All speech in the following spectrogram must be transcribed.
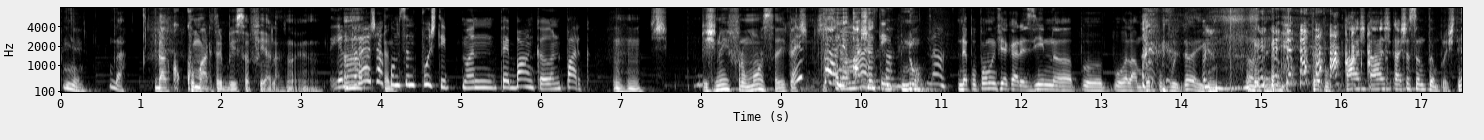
nie, da. Dar cu- cum ar trebui să fie la El vrea așa pentru- cum sunt puștii în, pe bancă, în parc. Și Deci nu e frumos, adică... Da, e așa, Romantic. nu. Da. Ne pupăm în fiecare zi în uh, uh, ăla, în vârful buzii. Da, e, asta e. Te pup. Aș, aș, așa se întâmplă, știi?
